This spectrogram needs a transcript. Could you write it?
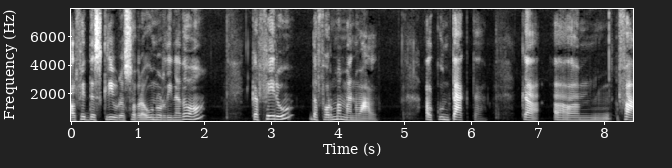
el fet d'escriure sobre un ordinador que fer-ho de forma manual. El contacte que eh, fa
